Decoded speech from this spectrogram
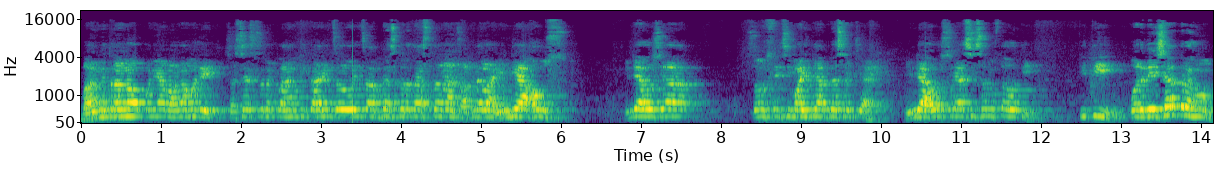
बालमित्रांनो आपण या भागामध्ये सशस्त्र क्रांतिकारी चळवळीचा अभ्यास करत असतानाच आपल्याला इंडिया हाऊस इंडिया हाऊस या संस्थेची माहिती अभ्यासायची आहे. इंडिया हाऊस ही अशी संस्था होती की ती परदेशात राहून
